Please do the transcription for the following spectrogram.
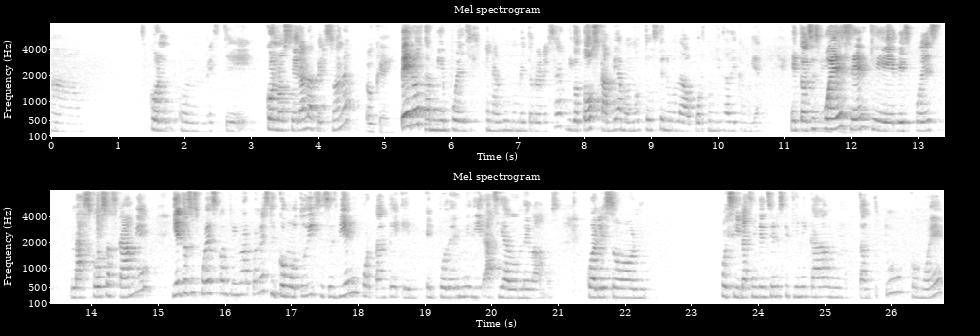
ah, con, con este, conocer a la persona, Ok. pero también puedes en algún momento regresar. Digo, todos cambiamos, ¿no? Todos tenemos la oportunidad de cambiar. Entonces puede ser que después las cosas cambien y entonces puedes continuar con esto. Y como tú dices, es bien importante el, el poder medir hacia dónde vamos, cuáles son, pues sí, las intenciones que tiene cada uno, tanto tú como él,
